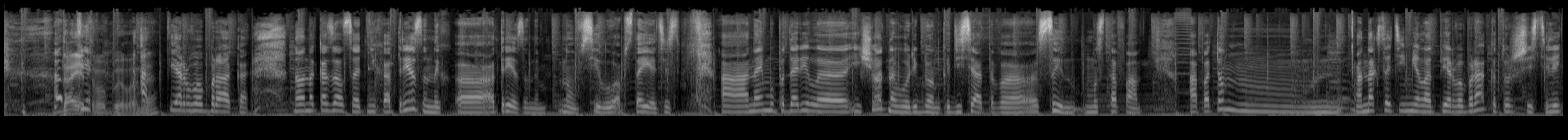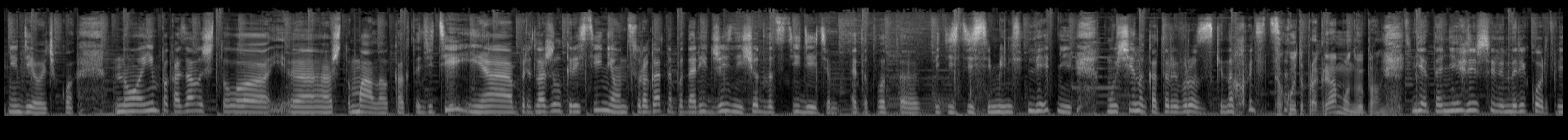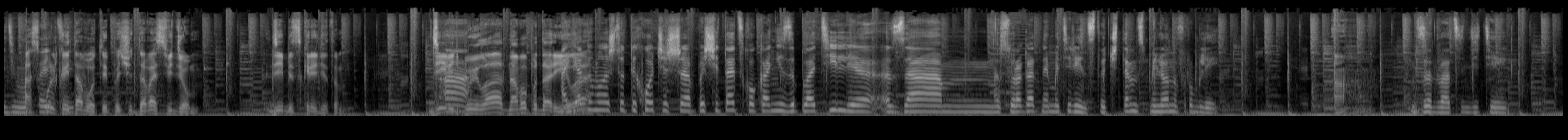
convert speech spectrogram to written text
До этого было, да? от первого брака. Но он оказался от них отрезанных, а, отрезанным, ну, в силу обстоятельств. А она ему подарила еще одного ребенка, десятого, сын Мустафа. А потом она, кстати, имела от первого брака тоже шестилетнюю девочку. Но им показалось, что, э, что мало как-то детей. И я предложил Кристине он суррогатно подарить жизнь еще 20 детям. Этот вот э, 57-летний мужчина, который в розыске находится. Какую-то программу он выполняет? Нет, они решили на рекорд, видимо, А сколько пойти. и того? Ты поч- Давай сведем. Дебет с кредитом. Девять А. было, одного А подарила. я думала, что ты хочешь э, посчитать, сколько они заплатили за м, суррогатное материнство. 14 миллионов рублей Ага. за 20 детей.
